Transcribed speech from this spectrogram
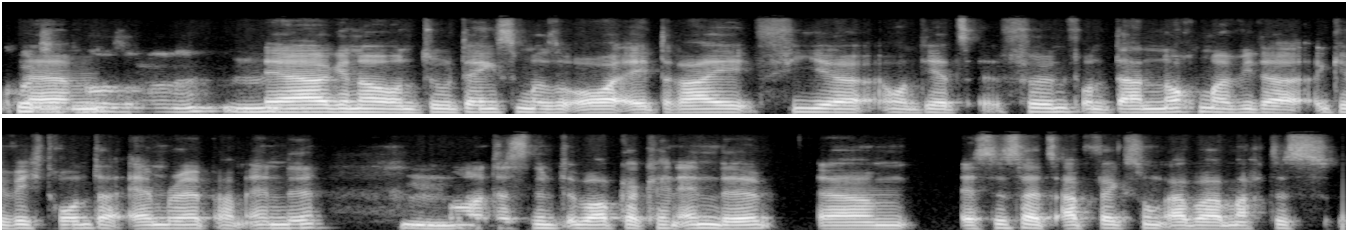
Kurze ähm, Pause, ne? Mhm. Ja, genau. Und du denkst immer so, oh, ey, drei, vier und jetzt fünf und dann nochmal wieder Gewicht runter, M-Rap am Ende. Mhm. Und das nimmt überhaupt gar kein Ende. Ähm, es ist als Abwechslung, aber macht es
